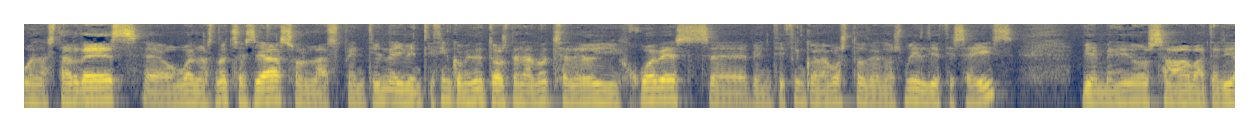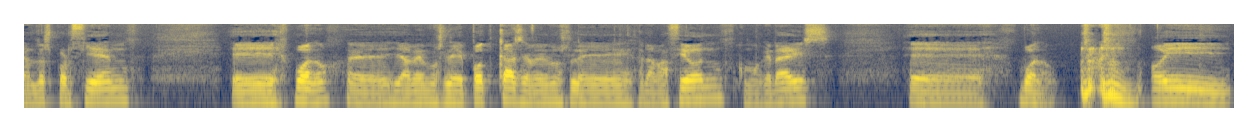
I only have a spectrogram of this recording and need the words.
Buenas tardes eh, o buenas noches ya, son las 21 y 25 minutos de la noche de hoy jueves 25 eh, de agosto de 2016. Bienvenidos a Batería al 2%. Eh, bueno, llamémosle podcast, llamémosle grabación, como queráis. bueno, hoy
